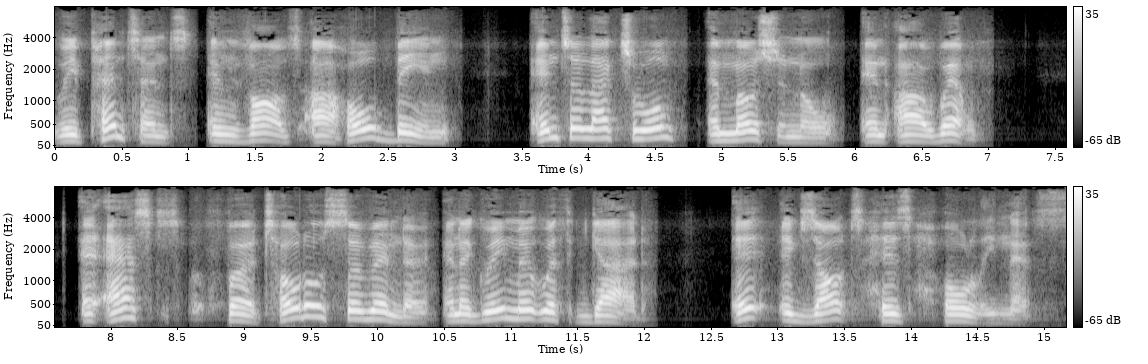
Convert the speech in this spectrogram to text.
Repentance involves our whole being, intellectual, emotional, and our will. It asks for total surrender and agreement with God. It exalts His holiness.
